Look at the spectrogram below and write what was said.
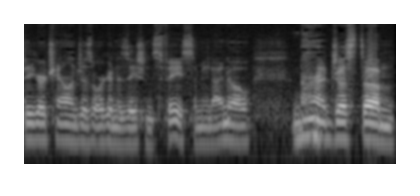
bigger challenges organizations face. I mean, I know mm-hmm. just um,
